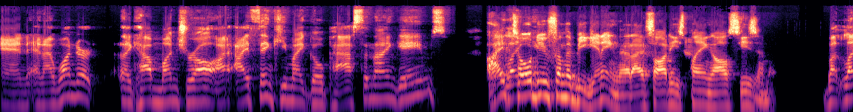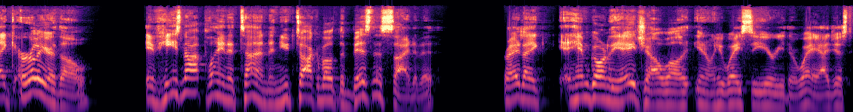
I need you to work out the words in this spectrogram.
And and I wonder, like, how Montreal. I, I think he might go past the nine games I like, told you from the beginning that I thought he's playing all season. But like earlier, though, if he's not playing a ton and you talk about the business side of it, right? Like him going to the AHL, well, you know, he wastes a year either way. I just,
